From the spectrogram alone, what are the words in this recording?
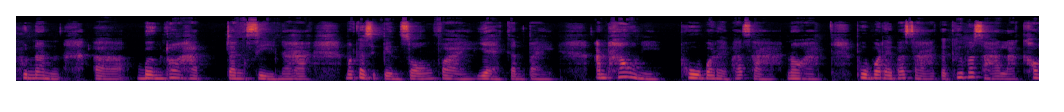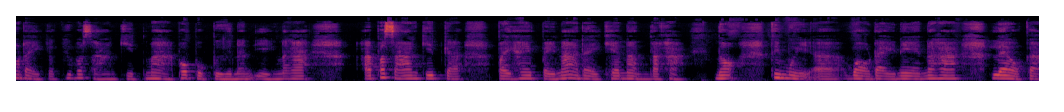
ผู้นั้นเอ่อเบิ่งโทรทัศน์ จังสี่นะคะ มันก็สิเป็นสองฝ่ายแยกกันไป อันเฮานี่ผู้บ่ได้ภาษาเนาะค่ะผู้บ่ได้ภาษาก็คือภาษาหลักเข้าได้ก็คือภาษาอังกฤษมาเพราะปปือนั่นเองนะคะอ่าภาษาอังกฤษก็ไปให้ไปหน้าได้แค่นั้นละค่ะเนาะที่มุยเอ่อว้าได้แน่นะคะ แล้วก็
